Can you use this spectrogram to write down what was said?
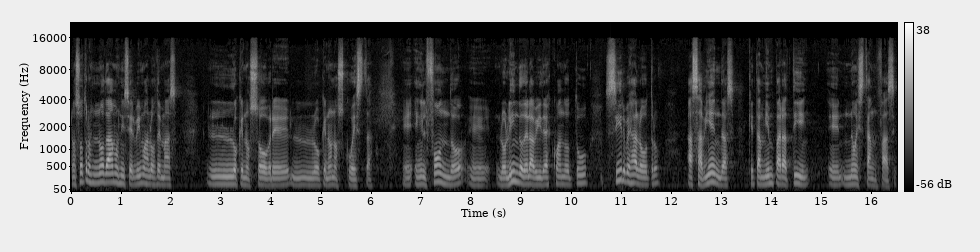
Nosotros no damos ni servimos a los demás lo que nos sobre, lo que no nos cuesta. eh, en el fondo, eh, lo lindo de la vida es cuando tú sirves al otro a sabiendas que también para ti eh, no es tan fácil.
